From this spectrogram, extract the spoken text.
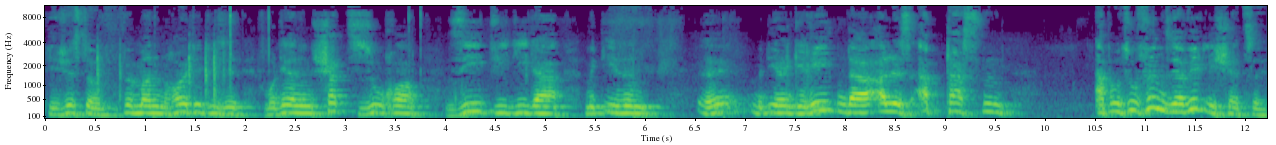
Geschwister, wenn man heute diese modernen Schatzsucher sieht, wie die da mit ihren, äh, mit ihren Geräten da alles abtasten, ab und zu finden sie ja wirklich Schätze.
